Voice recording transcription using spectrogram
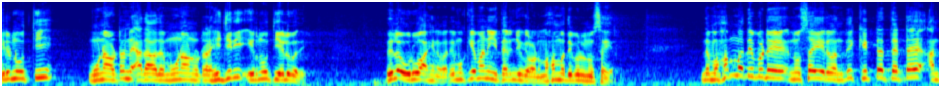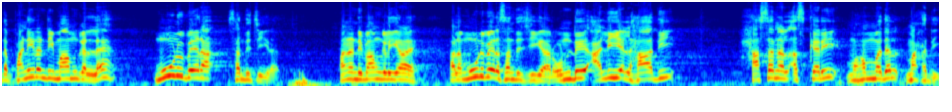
இருநூற்றி மூணாம் நூற்றாண்டு அதாவது மூணாம் நூற்றாண்டு ஹிஜிரி இருநூற்றி எழுபது இதில் உருவாகினவர். முக்கியமாக நீங்கள் தெரிஞ்சுக்கிறோம் முகமது இபின் நுசைர். இந்த முகமது இபின் நுசைர் வந்து கிட்டத்தட்ட அந்த பனிரெண்டு இமாம்களில் மூணு பேராக சந்திச்சுக்கிறார். பன்னெண்டு இமாம்களுக்கு அதில் மூணு பேரை சந்திச்சுக்கிறார். ஒன்று Ali al Hadi Hasan al Askari Muhammad al Mahdi.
